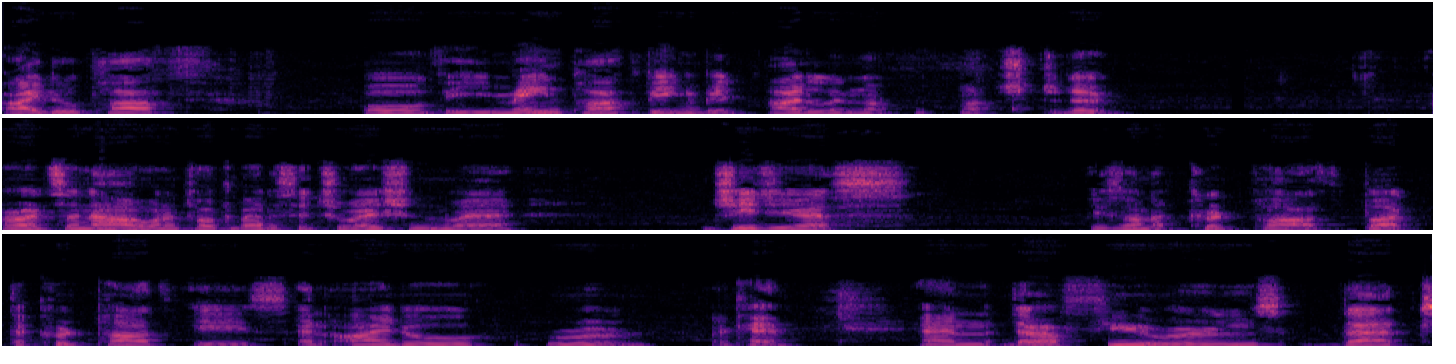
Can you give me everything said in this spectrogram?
idle path or the main path being a bit idle and not much to do. Alright, so now I want to talk about a situation where GGS is on a crit path, but the crit path is an idle room, okay? And there are a few rooms that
